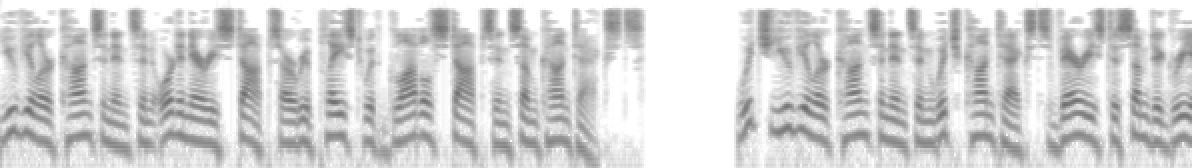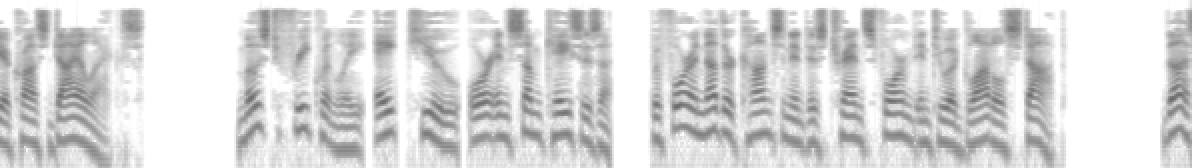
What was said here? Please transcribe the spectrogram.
uvular consonants and ordinary stops are replaced with glottal stops in some contexts. Which uvular consonants and which contexts varies to some degree across dialects. Most frequently, a, q, or in some cases a, before another consonant is transformed into a glottal stop. Thus,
